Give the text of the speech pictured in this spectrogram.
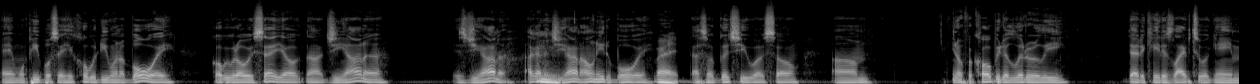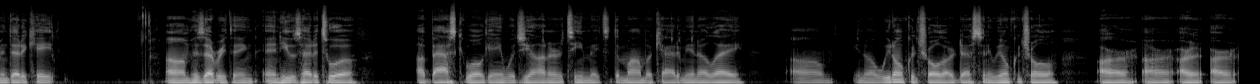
And when people say, "Hey, Kobe, do you want a boy?" Kobe would always say, "Yo, now Gianna is Gianna. I got a Gianna. I don't need a boy." Right. That's how good she was. So, um, you know, for Kobe to literally dedicate his life to a game and dedicate um, his everything, and he was headed to a, a basketball game with Gianna, and her teammates at the Mamba Academy in LA. Um, you know, we don't control our destiny. We don't control our our our, our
